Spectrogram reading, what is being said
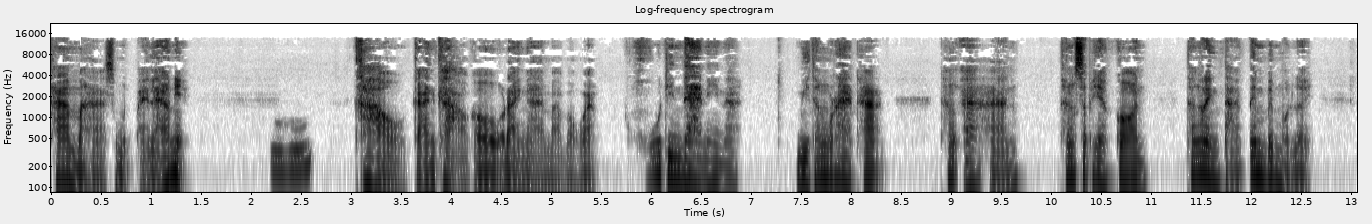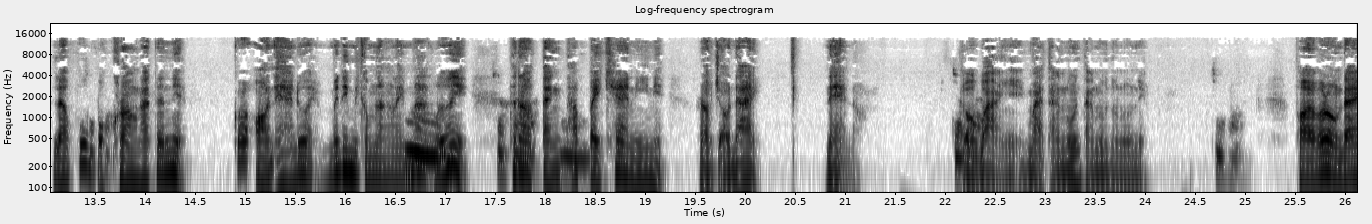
ข้ามมหาสมุทรไปแล้วเนี่ยอือฮึข่าวการข่าวเขารายงานมาบอกว่าโอ้ดินแดนนี่นะ มีทั้งแร่ธาตุทั้งอาหาร ทั้งทรัพยากร ทั้งอะไรต่างๆเต็มไปหมดเลย แล้วผู้ปกครองรัฐนั้นเนี่ย ก็อ่อนแอด้วย ไม่ได้มีกำลังอะไรมากเลยจ้ค่ะถ้าเราแต่งทัพไปแค่นี้เนี่ย เราจะเอาได้แน่นอนเจ้า ก็ค่ะว่าอย่างนี้มาทางนู้นทางนู้นทางนู้นเนี่ยเจ้าค่ะพอพระองค์ได้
